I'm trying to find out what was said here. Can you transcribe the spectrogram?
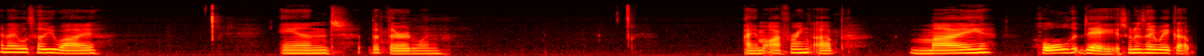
And I will tell you why. And the third one. I am offering up my whole day as soon as I wake up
